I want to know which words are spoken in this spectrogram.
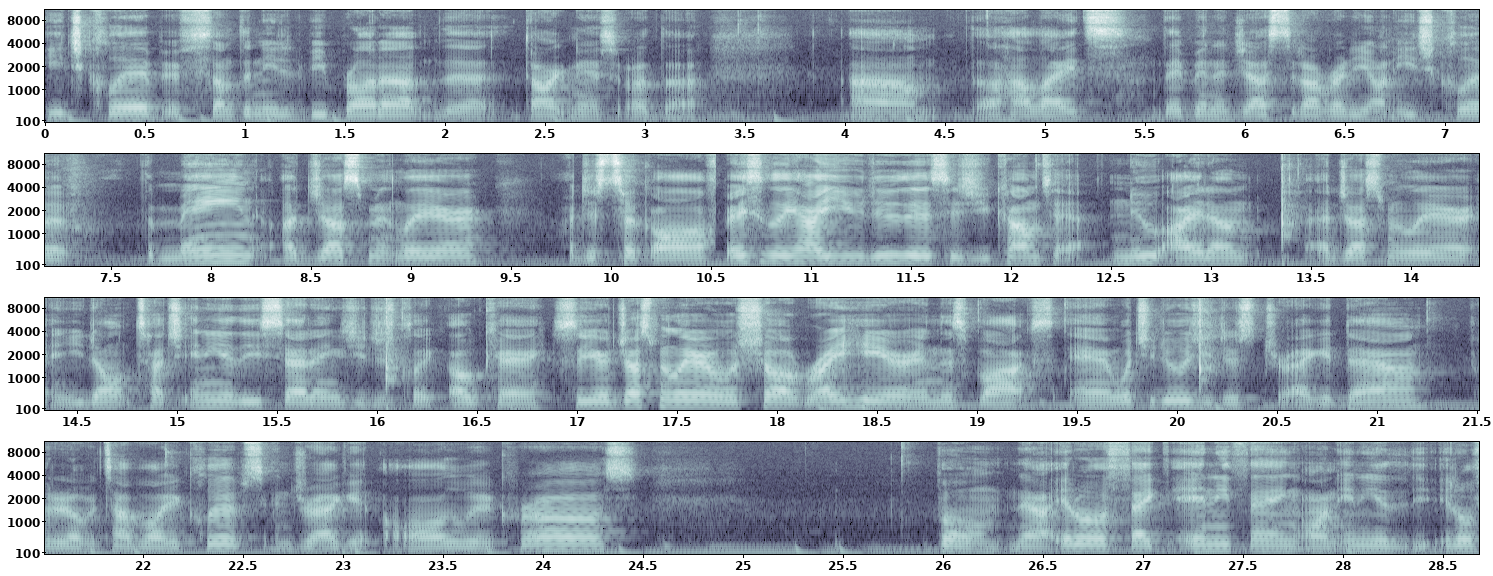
each clip if something needed to be brought up the darkness or the um, the highlights they've been adjusted already on each clip. The main adjustment layer I just took off basically how you do this is you come to new item adjustment layer and you don't touch any of these settings you just click OK. So your adjustment layer will show up right here in this box and what you do is you just drag it down put it over top of all your clips and drag it all the way across. Boom. Now it'll affect anything on any of the it'll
